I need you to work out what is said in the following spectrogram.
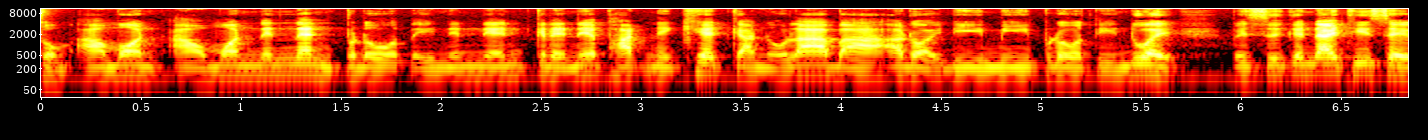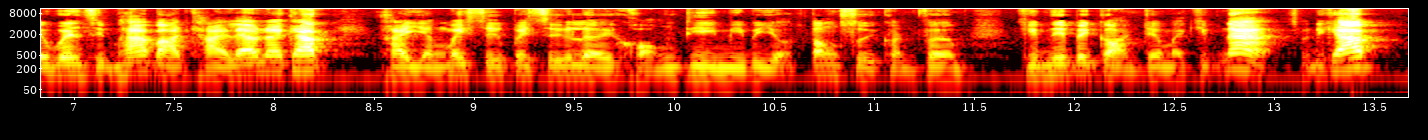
สมอัลมอนด์อัลมอนด์แน่นๆ โปรตีนเน้นๆ เกรเนพัทในเคสกาโนล่าบาร์อร่อยดีมีโปรตีนด้วย ไปซื้อกันได้ที่เซเว่น15บาทขายแล้วนะครับ ใครยังไม่ซื้อไปซื้อเลยของดีมีประโยชน์ต้องซุยคอนเฟิร์มคลิปนี้ไปก่อนเจอกันใหม่คลิปหน้าสวัสดีครับ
